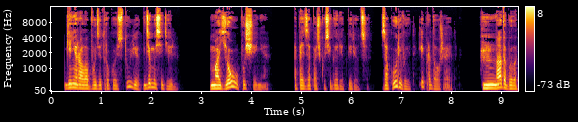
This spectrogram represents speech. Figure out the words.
— генерал обводит рукой стулья, где мы сидели. «Мое упущение». Опять за пачку сигарет берется. Закуривает и продолжает. «Надо было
